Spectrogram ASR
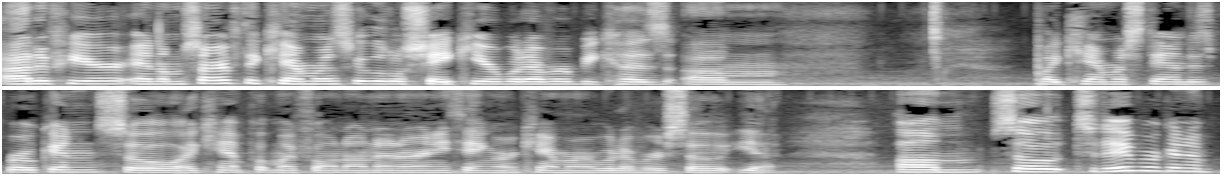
out of here, and I'm sorry if the camera's a little shaky or whatever, because, um my camera stand is broken, so I can't put my phone on it or anything, or a camera or whatever, so yeah. Um, so today we're going to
